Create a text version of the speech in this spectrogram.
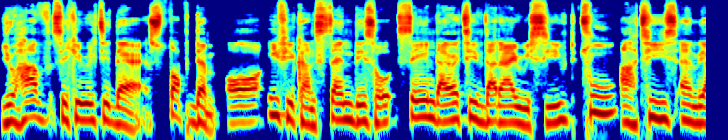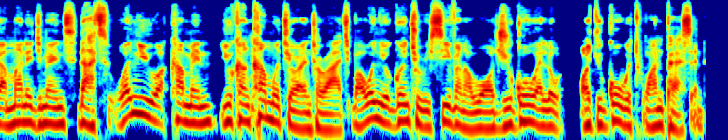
You have security there. Stop them. Or if you can send this whole same directive that I received to artists and their management that when you are coming, you can come with your entourage. But when you're going to receive an award, you go alone or you go with one person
